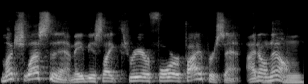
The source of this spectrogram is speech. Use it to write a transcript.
much less than that. Maybe it's like three or four or 5%. I don't know. Mm-hmm.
